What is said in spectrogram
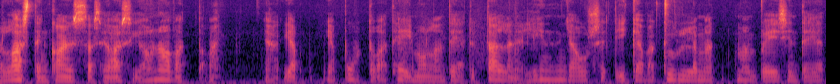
lasten kanssa se asia on avattava. Ja, ja, ja puhuttava, että hei, me ollaan tehty tällainen linjaus, että ikävä kyllä, mä, mä veisin teidät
